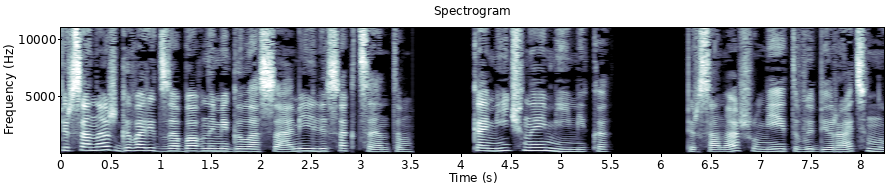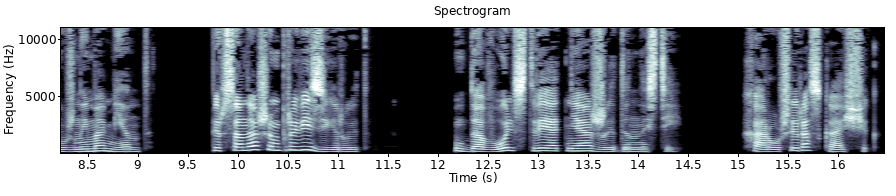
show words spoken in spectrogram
Персонаж говорит забавными голосами или с акцентом. Комичная мимика. Персонаж умеет выбирать нужный момент. Персонаж импровизирует. Удовольствие от неожиданностей. Хороший рассказчик.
